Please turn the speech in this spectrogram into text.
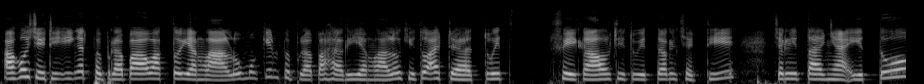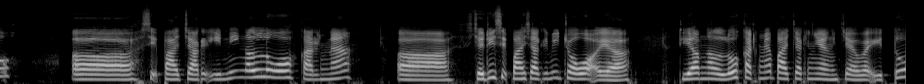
Aku jadi ingat beberapa waktu yang lalu mungkin beberapa hari yang lalu gitu ada tweet viral di Twitter. Jadi ceritanya itu uh, si pacar ini ngeluh karena uh, jadi si pacar ini cowok ya dia ngeluh karena pacarnya yang cewek itu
